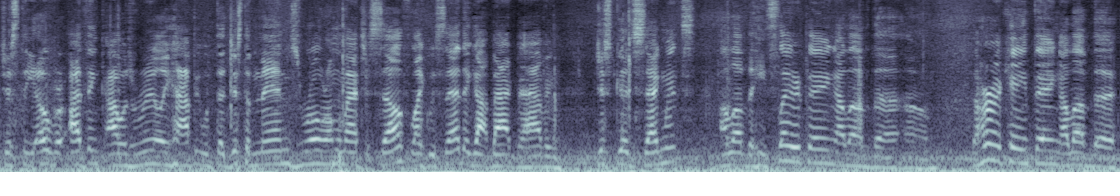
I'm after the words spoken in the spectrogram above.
just the over. I think I was really happy with the just the men's Royal Rumble match itself. Like we said, they got back to having just good segments. I love the Heath Slater thing. I love the um, the Hurricane thing. I love the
